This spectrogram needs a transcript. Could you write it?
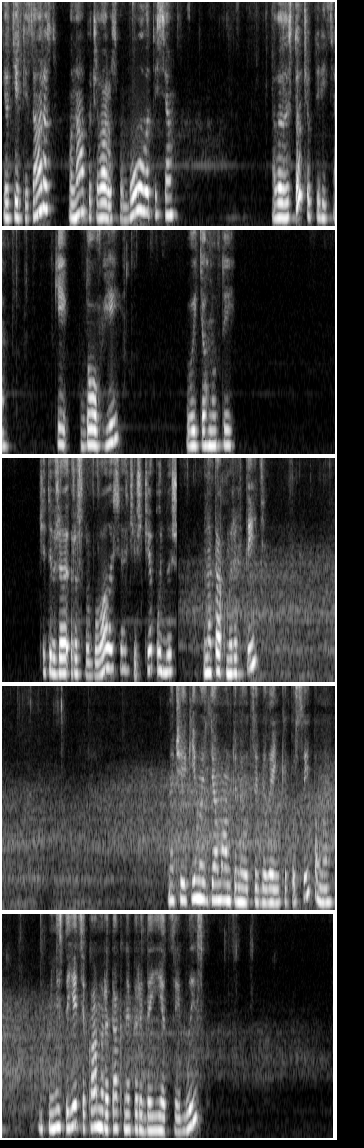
І от тільки зараз вона почала розфарбовуватися. Але листочок, дивіться, такий довгий, витягнутий. Чи ти вже розфарбувалася, чи ще будеш. Вона так мерехтить, наче якимось діамантами оце біленьке посипано. Мені здається, камера так не передає цей блиск,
